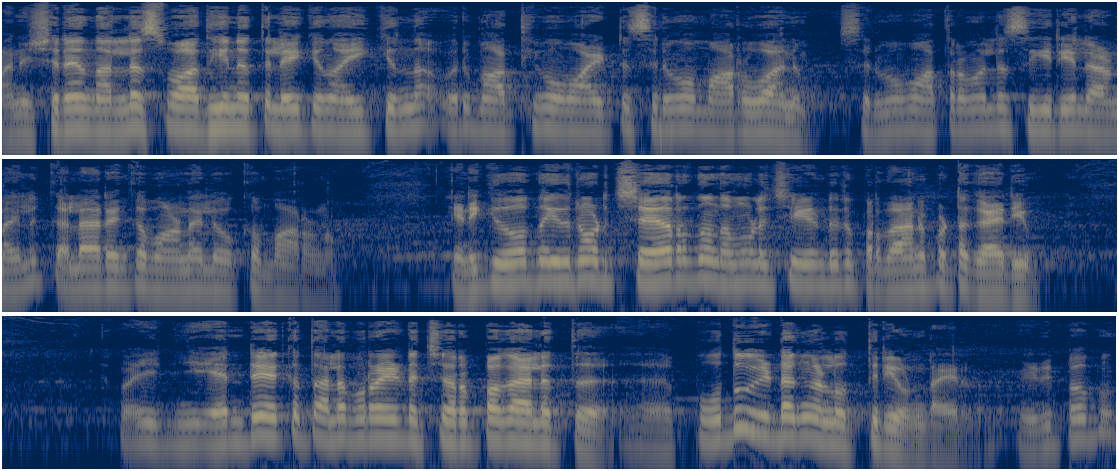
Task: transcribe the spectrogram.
മനുഷ്യനെ നല്ല സ്വാധീനത്തിലേക്ക് നയിക്കുന്ന ഒരു മാധ്യമമായിട്ട് സിനിമ മാറുവാനും സിനിമ മാത്രമല്ല സീരിയലാണേലും കലാരംഗമാണേലും ഒക്കെ മാറണം. എനിക്ക് തോന്നുന്നു ഇതിനോട് ചേർന്ന് നമ്മൾ ചെയ്യേണ്ട ഒരു പ്രധാനപ്പെട്ട കാര്യം എന്റെയൊക്കെ തലമുറയുടെ ചെറുപ്പകാലത്ത് പൊതു ഇടങ്ങൾ ഒത്തിരി ഉണ്ടായിരുന്നു. ഇതിപ്പം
